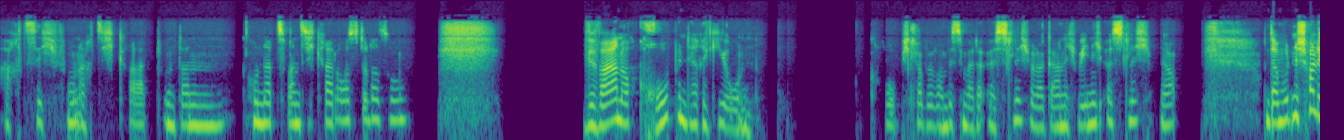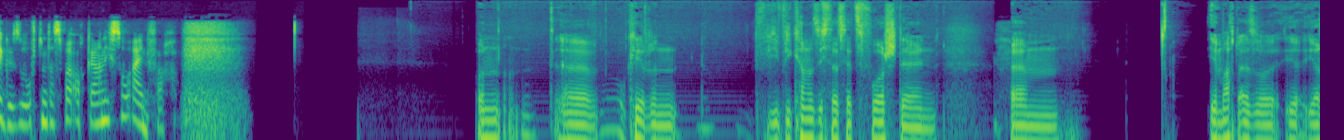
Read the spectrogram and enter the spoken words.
80, 85 Grad und dann 120 Grad Ost oder so. Wir waren auch grob in der Region. Grob, ich glaube, wir waren ein bisschen weiter östlich oder gar nicht wenig östlich, ja. Und dann wurde eine Scholle gesucht und das war auch gar nicht so einfach. Und, und äh, okay, dann wie, wie kann man sich das jetzt vorstellen? Ähm, Ihr macht also, ihr, ihr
